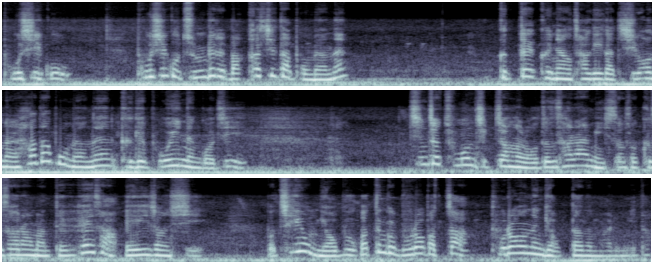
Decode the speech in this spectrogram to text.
보시고 보시고 준비를 막 하시다 보면은 그때 그냥 자기가 지원을 하다 보면은 그게 보이는 거지. 진짜 좋은 직장을 얻은 사람이 있어서 그 사람한테 회사, 에이전시, 뭐 채용 여부 같은 걸 물어봤자 돌아오는 게 없다는 말입니다.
